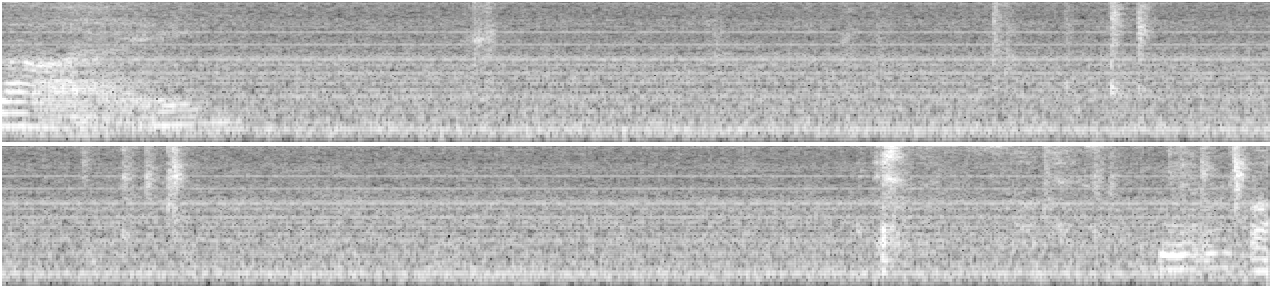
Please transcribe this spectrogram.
Like. Yes. Okay, so work.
